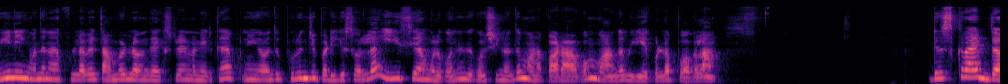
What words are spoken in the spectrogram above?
மீனிங் வந்து நான் ஃபுல்லாகவே தமிழில் வந்து எக்ஸ்பிளைன் பண்ணியிருக்கேன். நீங்கள் வந்து புரிஞ்சு படிக்க சொல்ல ஈஸியாக உங்களுக்கு வந்து இந்த கொஸ்டின் வந்து மனப்பாடாகும். வாங்க வீடியோக்குள்ளே போகலாம். Describe the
